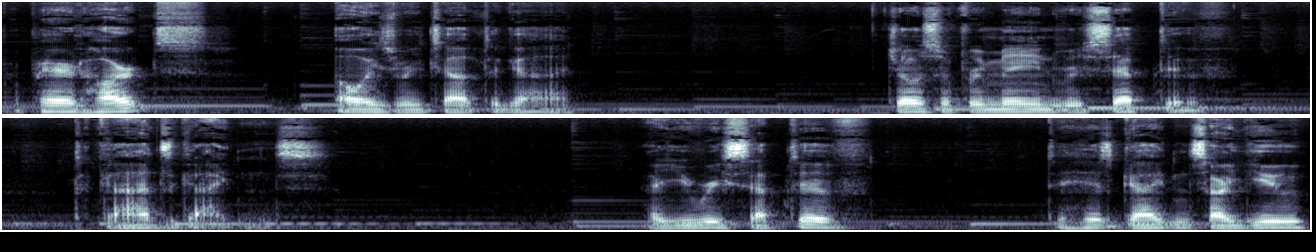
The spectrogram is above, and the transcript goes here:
Prepared hearts always reach out to God. Joseph remained receptive to God's guidance. Are you receptive to his guidance? Are you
